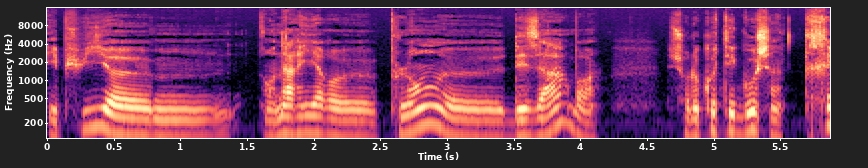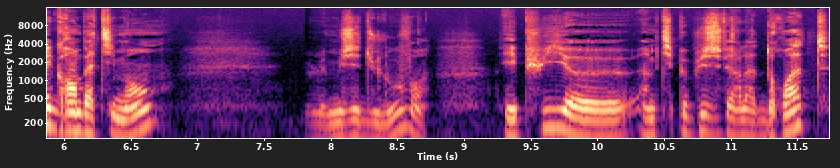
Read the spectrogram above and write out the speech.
Et puis en arrière-plan des arbres. Sur le côté gauche un très grand bâtiment, le musée du Louvre et puis euh, un petit peu plus vers la droite,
